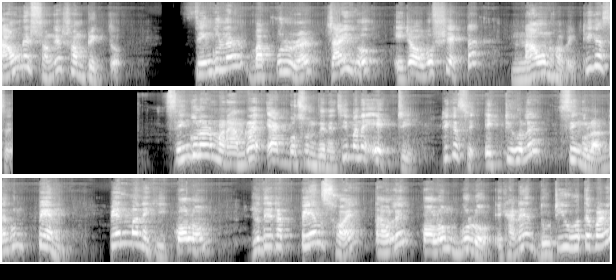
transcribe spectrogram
নাউনের সঙ্গে সম্পৃক্ত। সিঙ্গুলার বা প্লুরাল যাই হোক, এটা অবশ্যই একটা নাউন হবে, ঠিক আছে? সিঙ্গুলার মানে আমরা এক বছর জেনেছি মানে একটি, ঠিক আছে? একটি হলে সিঙ্গুলার দেখুন পেন পেন মানে কি? কলম। যদি এটা পেন্স হয়, তাহলে কলমগুলো এখানে দুটিও হতে পারে,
